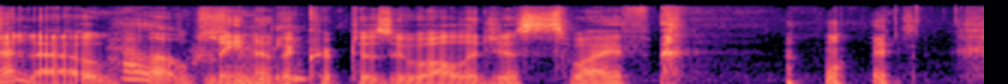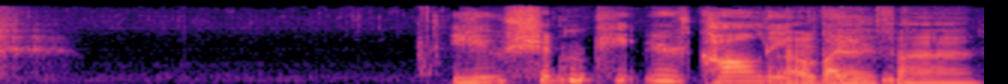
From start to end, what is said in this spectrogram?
Hello. Hello, Lena, the cryptozoologist's wife. what? You shouldn't keep your colleague Okay, waiting. Okay, fine.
